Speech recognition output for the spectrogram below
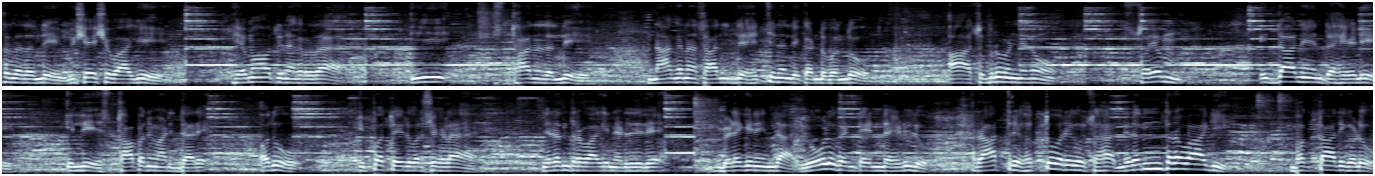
ಕಾಲದಲ್ಲಿ ವಿಶೇಷವಾಗಿ ಹೇಮಾವತಿ ನಗರದ ಈ ಸ್ಥಾನದಲ್ಲಿ ನಾಗನ ಸಾನ್ನಿಧ್ಯ ಹೆಚ್ಚಿನಲ್ಲಿ ಕಂಡುಬಂದು ಆ ಸುಬ್ರಹ್ಮಣ್ಯನು ಸ್ವಯಂ ಇದ್ದಾನೆ ಅಂತ ಹೇಳಿ ಇಲ್ಲಿ ಸ್ಥಾಪನೆ ಮಾಡಿದ್ದಾರೆ. ಅದು ಇಪ್ಪತ್ತೈದು ವರ್ಷಗಳ ನಿರಂತರವಾಗಿ ನಡೆದಿದೆ. ಬೆಳಗಿನಿಂದ ಏಳು ಗಂಟೆಯಿಂದ ಹಿಡಿದು ರಾತ್ರಿ ಹತ್ತುವರೆಗೂ ಸಹ ನಿರಂತರವಾಗಿ ಭಕ್ತಾದಿಗಳು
